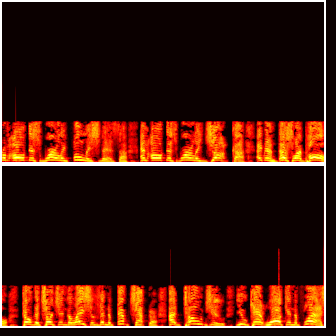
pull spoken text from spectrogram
from all this worldly foolishness uh, and all this worldly junk. Uh, amen. That's why Paul told the church in Galatians in the fifth chapter, I told you, you can't walk in the flesh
